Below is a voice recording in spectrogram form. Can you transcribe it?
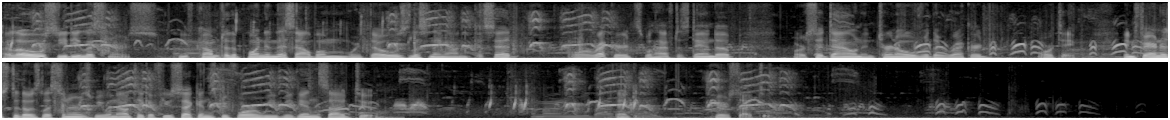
Hello, CD listeners. We've come to the point in this album where those listening on cassette or records will have to stand up or sit down and turn over the record or tape. In fairness to those listeners, we will now take a few seconds before we begin side two. Thank you. Here's side two.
